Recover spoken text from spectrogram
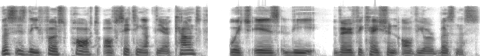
This is the first part of setting up the account, which is the verification of your business.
